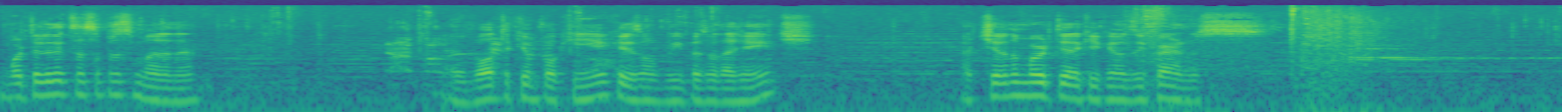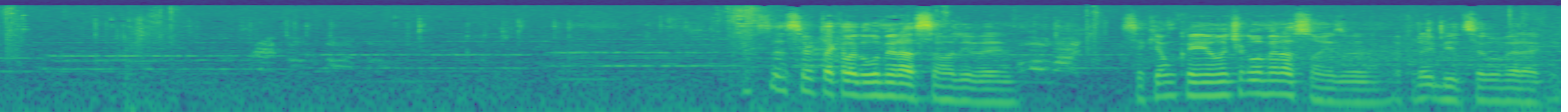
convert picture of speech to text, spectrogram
o morteiro tá se aproximando, né? É, volta aqui um pouquinho, que eles vão vir pra cima da gente. Atira no morteiro aqui, que é um dos infernos. Como é que você acertar aquela aglomeração ali, velho? Esse aqui é um canhão anti-aglomerações, velho. É proibido se aglomerar aqui.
